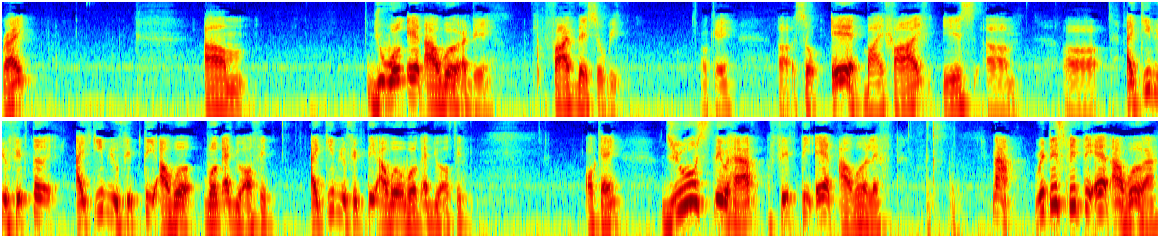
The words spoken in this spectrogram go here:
Right? Um you work eight hour a day. Five days a week. Okay? Uh, so eight by five is um, uh, I give you 50 I give you 50 hour work at your office. I give you 50 hour work at your office. Okay? You still have 58 hour left. Now with this 58 hour uh,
